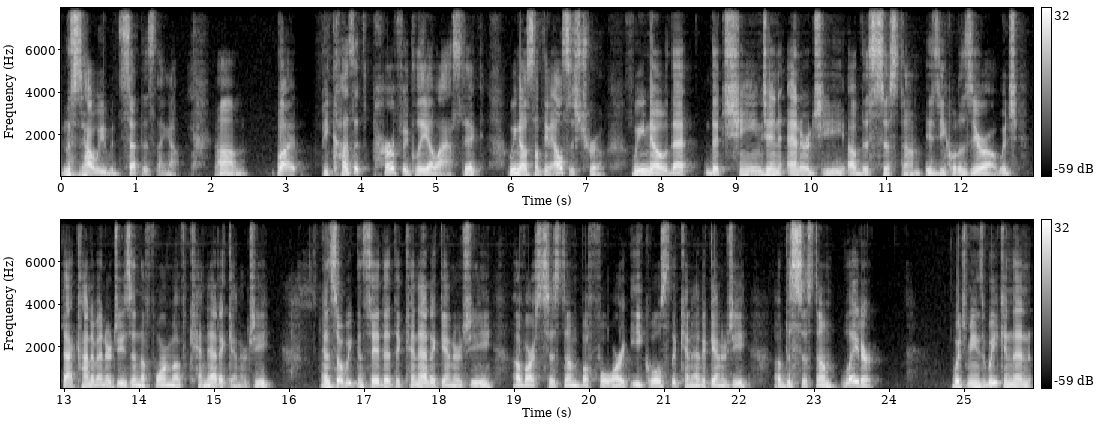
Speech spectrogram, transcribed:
this is how we would set this thing up. Um, but because it's perfectly elastic, we know something else is true. We know that the change in energy of the system is equal to zero, which that kind of energy is in the form of kinetic energy. And so we can say that the kinetic energy of our system before equals the kinetic energy of the system later. Which means we can then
